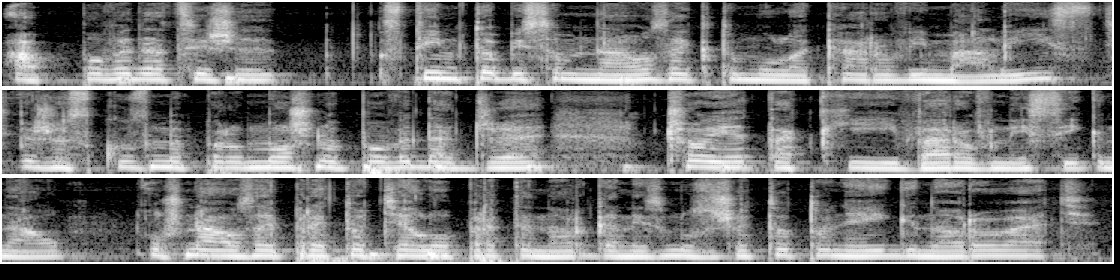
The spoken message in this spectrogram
a povedať si, že s týmto by som naozaj k tomu lekárovi mal ísť, že skúsme možno povedať, že čo je taký varovný signál už naozaj pre to telo, pre ten organizmus, že toto neignorovať.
